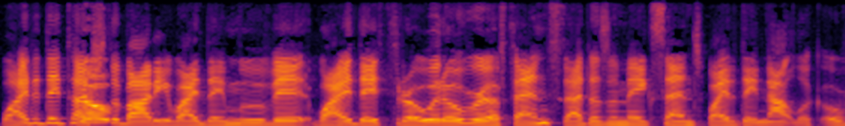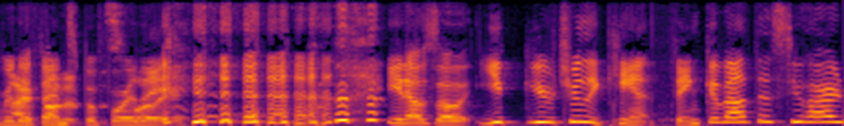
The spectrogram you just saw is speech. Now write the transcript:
Why did they touch Nope. the body? Why did they move it? Why did they throw it over a fence? That doesn't make sense. Why did they not look over the I fence before they? you know, so you you truly can't think about this too hard,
